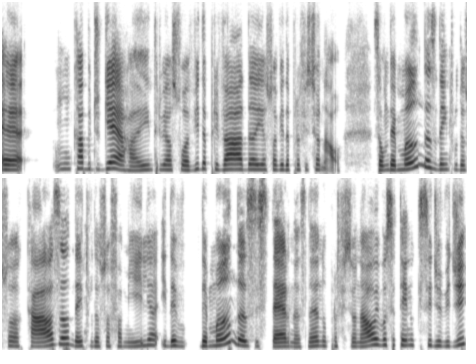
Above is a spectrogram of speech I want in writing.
é um cabo de guerra entre a sua vida privada e a sua vida profissional. São demandas dentro da sua casa, dentro da sua família e dev demandas externas, né, no profissional e você tendo que se dividir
